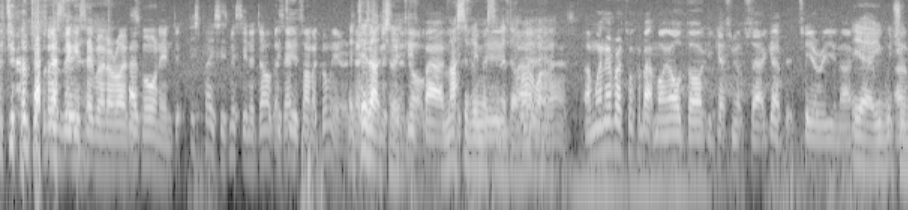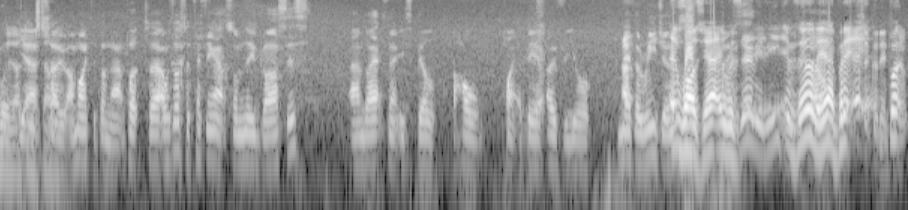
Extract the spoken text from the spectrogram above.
I do have dog First thing he said when I arrived this Uh, morning, this place is missing a dog. I It said every time I come here. I It tell you is it's actually. missing It a is dog. bad. Massively It missing a dog, bad. yeah. one of ours. And whenever I talk about my old dog, it gets me upset. I get a bit teary, you know. Yeah, which you Um, would. I yeah, understand. so I might have done that. But uh, I was also testing out some new glasses, and I accidentally spilled a whole pint of beer over your nether regions. It was, yeah. It was, was early in the evening It was early, well. yeah. But it, but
